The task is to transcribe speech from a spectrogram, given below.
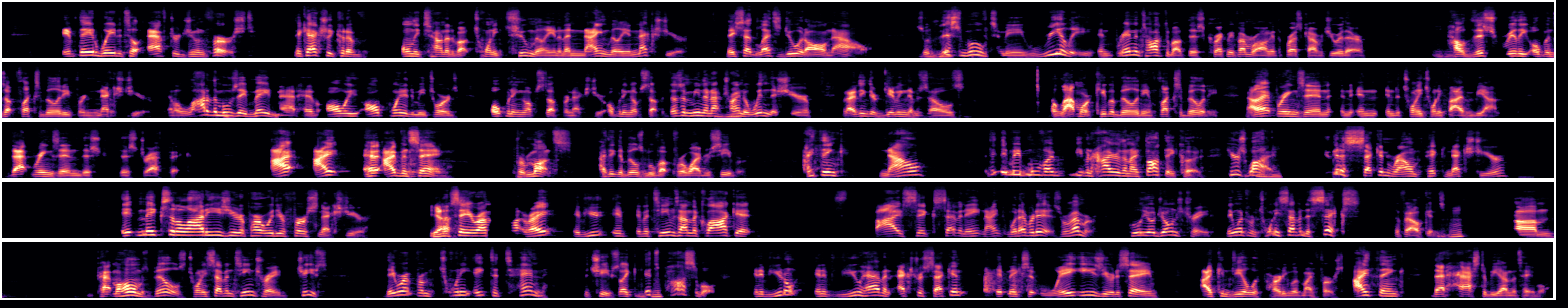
if they had waited till after June 1st, they actually could have only counted about 22 million and then 9 million next year. They said, let's do it all now. So mm-hmm. this move to me really, and Brandon talked about this, correct me if I'm wrong at the press conference, you were there, mm-hmm. how this really opens up flexibility for next year. And a lot of the moves they've made, Matt, have always all pointed to me towards opening up stuff for next year, opening up stuff. It doesn't mean they're not mm-hmm. trying to win this year, but I think they're giving themselves a lot more capability and flexibility. Now that brings in, in, in into 2025 and beyond. That brings in this this draft pick. I I I've been saying for months. I think the Bills move up for a wide receiver. I think now, I think they may move even higher than I thought they could. Here's why: mm-hmm. you get a second round pick next year. It makes it a lot easier to part with your first next year. Yeah. Let's say around right. If you if, if a team's on the clock at five, six, seven, eight, nine, whatever it is. Remember, Julio Jones trade. They went from 27 to six, the Falcons. Mm-hmm. Um, Pat Mahomes, Bills, 2017 trade, Chiefs. They went from 28 to 10, the Chiefs. Like mm-hmm. it's possible. And if you don't, and if you have an extra second, it makes it way easier to say, I can deal with parting with my first. I think that has to be on the table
